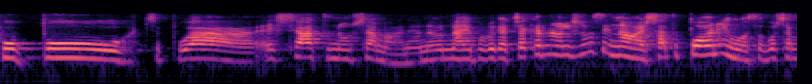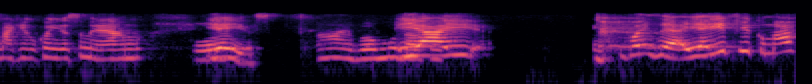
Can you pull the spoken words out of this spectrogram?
por, por, tipo, ah, é chato não chamar, né? Na República Tcheca, não, eles falam assim, não, é chato porra nenhuma, só vou chamar quem eu conheço mesmo, uhum. e é isso. Ai, vamos. E aí, Pois é, e aí fica uma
